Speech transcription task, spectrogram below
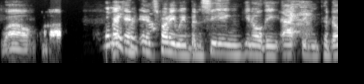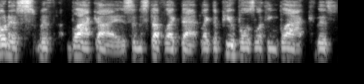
Wow. And, and it's funny, we've been seeing, you know, the acting pedotus with black eyes and stuff like that, like the pupils looking black. This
